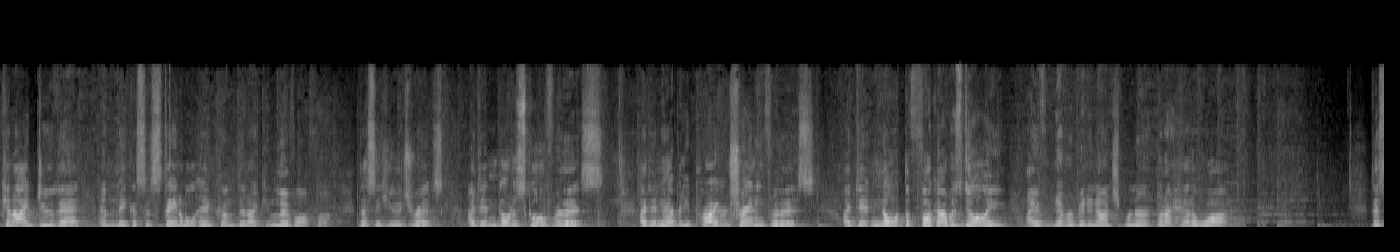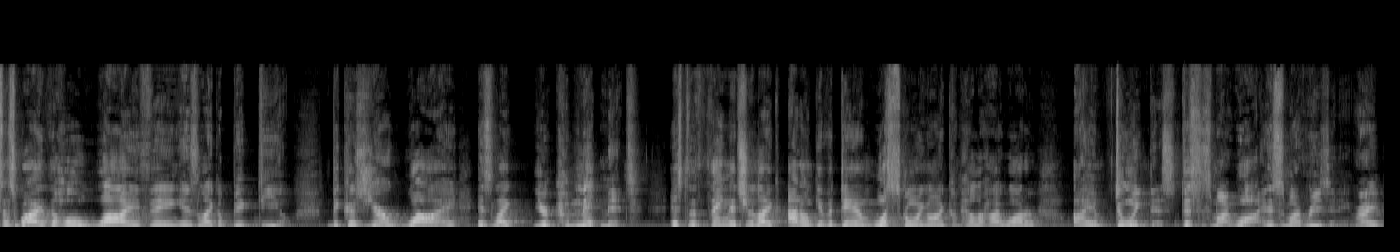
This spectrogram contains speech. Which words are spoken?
Can I do that and make a sustainable income that I can live off of? That's a huge risk. I didn't go to school for this. I didn't have any prior training for this. I didn't know what the fuck I was doing. I have never been an entrepreneur, but I had a why. This is why the whole why thing is like a big deal. Because your why is like your commitment. It's the thing that you're like, I don't give a damn what's going on, come hell or high water. I am doing this. This is my why. This is my reasoning, right?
